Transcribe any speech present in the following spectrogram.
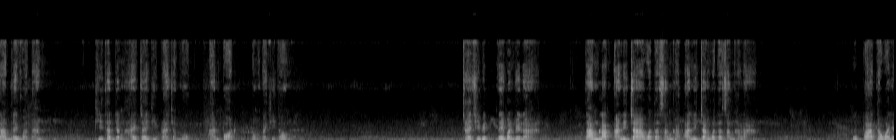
ตาบใดก็ตาม ที่ท่านยังหายใจที่ปลายจมูกผ่านปอดลงไปที่ท้อง ใช้ชีวิตในวันเวลา ตามหลักอนิจจาวัตสังขาอนิจจังวัตสังขาราอุปาทวย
